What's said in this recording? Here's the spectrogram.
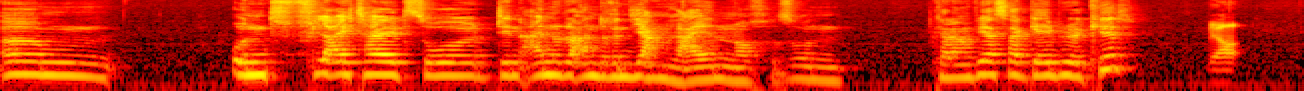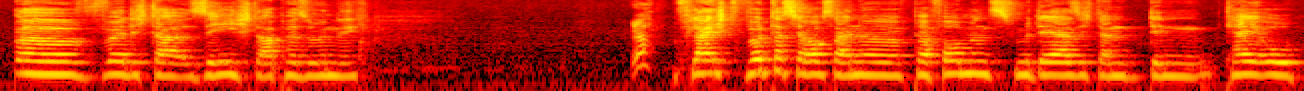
Ähm, und vielleicht halt so den ein oder anderen Young Lion noch. So ein, keine Ahnung, wie heißt er, Gabriel Kidd? Ja, äh, werde ich da, sehe ich da persönlich. Ja. Vielleicht wird das ja auch seine Performance, mit der er sich dann den KOPW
